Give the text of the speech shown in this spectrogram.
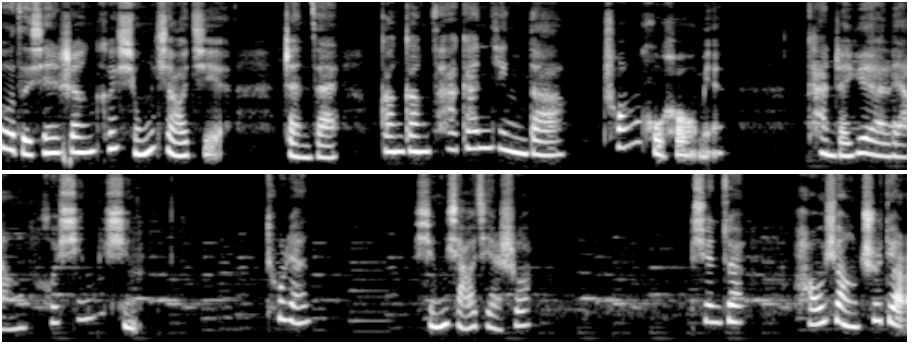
兔子先生和熊小姐站在刚刚擦干净的窗户后面，看着月亮和星星。突然，熊小姐说：“现在好想吃点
